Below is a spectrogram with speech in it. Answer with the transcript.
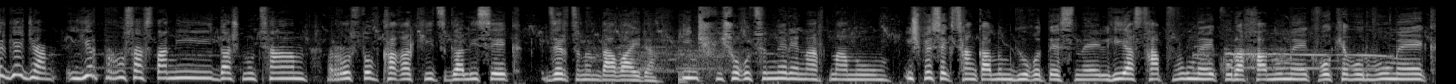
Սերգեյ ջան, երբ Ռուսաստանի Դաշնության Ռոստով քաղաքից գալիս եք ձեր ծննդավայրը, ինչ հիշողություններ են արտնանում, ինչպես եք ցանկանում գյուղը տեսնել, հիասթափվում եք, ուրախանում եք, ողջևորվում եք,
